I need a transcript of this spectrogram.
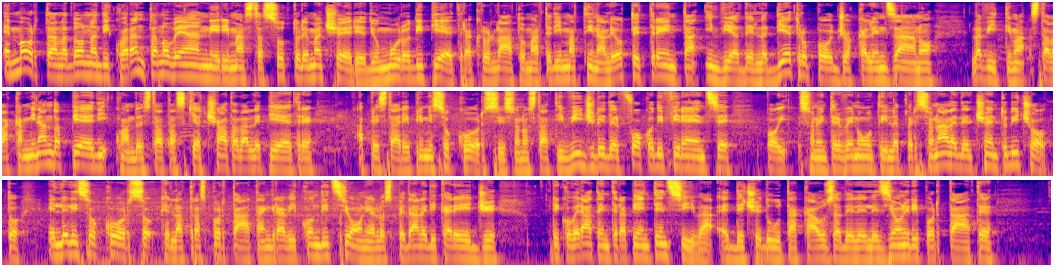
È morta la donna di 49 anni rimasta sotto le macerie di un muro di pietra crollato martedì mattina alle 8.30 in via del Dietro Poggio a Calenzano. La vittima stava camminando a piedi quando è stata schiacciata dalle pietre. A prestare i primi soccorsi sono stati i vigili del fuoco di Firenze, poi sono intervenuti il personale del 118 e l'elisoccorso che l'ha trasportata in gravi condizioni all'ospedale di Careggi ricoverata in terapia intensiva, è deceduta a causa delle lesioni riportate.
